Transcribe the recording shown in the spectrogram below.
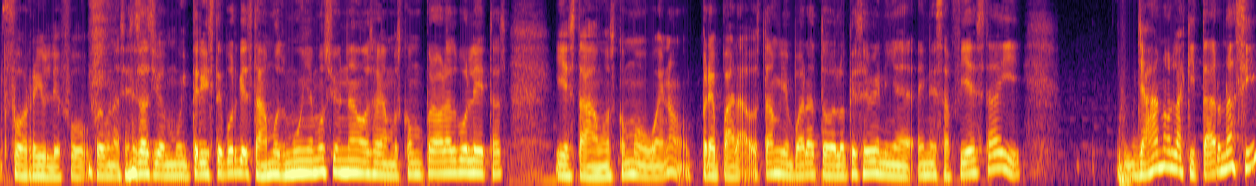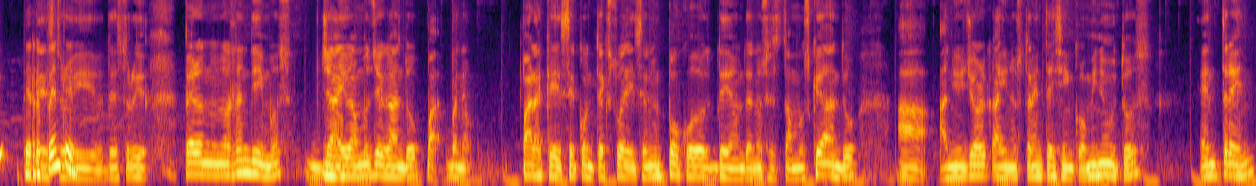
Fue horrible, fue, fue una sensación muy triste porque estábamos muy emocionados, habíamos comprado las boletas y estábamos como, bueno, preparados también para todo lo que se venía en esa fiesta y ya nos la quitaron así, de repente. Destruido, destruido. Pero no nos rendimos, ya íbamos llegando, pa- bueno, para que se contextualicen un poco de donde nos estamos quedando, a, a New York hay unos 35 minutos en tren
